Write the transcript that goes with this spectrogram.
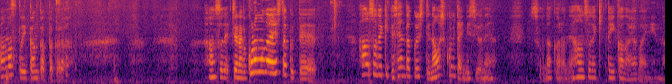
あんま外行かんかったから。半袖。じゃあなんか衣替えしたくて半袖着て洗濯して直し込みたいんですよね。そうだからね半袖着ていかなやばいねんな。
